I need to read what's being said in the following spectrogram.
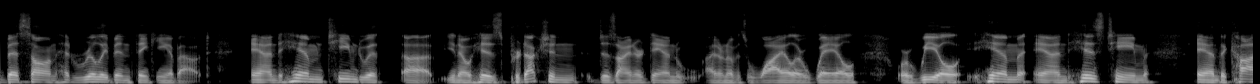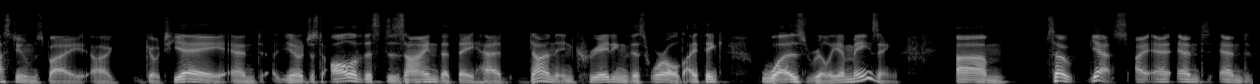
besson had really been thinking about. And him teamed with uh, you know his production designer dan i don't know if it's weil or whale or wheel him and his team and the costumes by uh, gaultier and you know just all of this design that they had done in creating this world i think was really amazing. Um, so yes i and and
